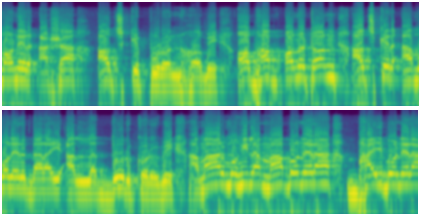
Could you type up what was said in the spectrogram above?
মনের আশা আজকে পূরণ হবে। অভাব অনটন আজকের আমলের দ্বারাই আল্লাহ দূর করবে। আমার মহিলা, মা বোনেরা, ভাই বোনেরা,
